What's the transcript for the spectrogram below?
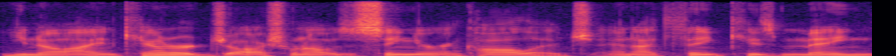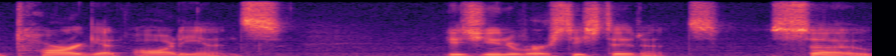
you know, I encountered Josh when I was a senior in college, and I think his main target audience is university students. So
